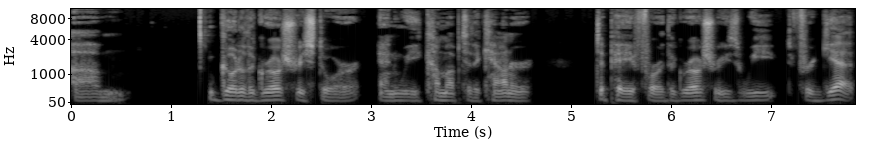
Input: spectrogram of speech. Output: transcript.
um, go to the grocery store and we come up to the counter to pay for the groceries, we forget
